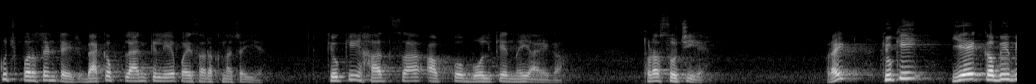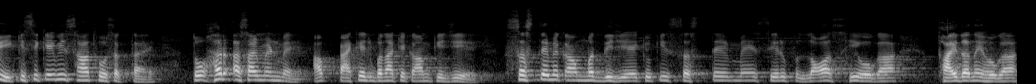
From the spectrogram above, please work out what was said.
कुछ परसेंटेज बैकअप प्लान के लिए पैसा रखना चाहिए, क्योंकि हादसा आपको बोल के नहीं आएगा। थोड़ा सोचिए राइट क्योंकि ये कभी भी किसी के भी साथ हो सकता है तो हर असाइनमेंट में आप पैकेज बना के काम कीजिए, सस्ते में काम मत दीजिए, क्योंकि सस्ते में सिर्फ़ लॉस ही होगा, फ़ायदा नहीं होगा।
